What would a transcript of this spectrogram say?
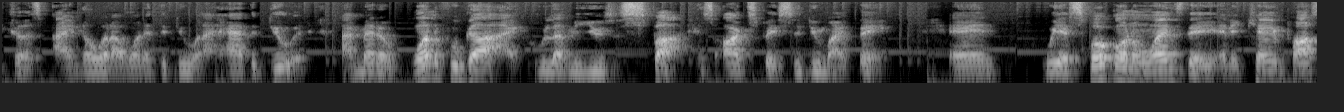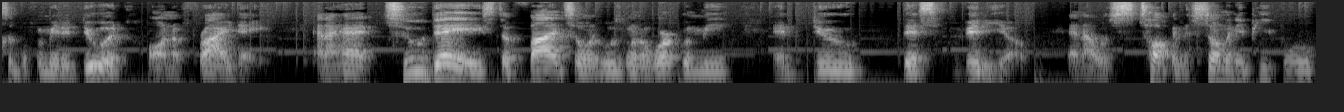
because I know what I wanted to do and I had to do it. I met a wonderful guy who let me use his spot, his art space to do my thing. And we had spoke on a Wednesday and it came possible for me to do it on a Friday. And I had two days to find someone who was going to work with me and do this video. And I was talking to so many people.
